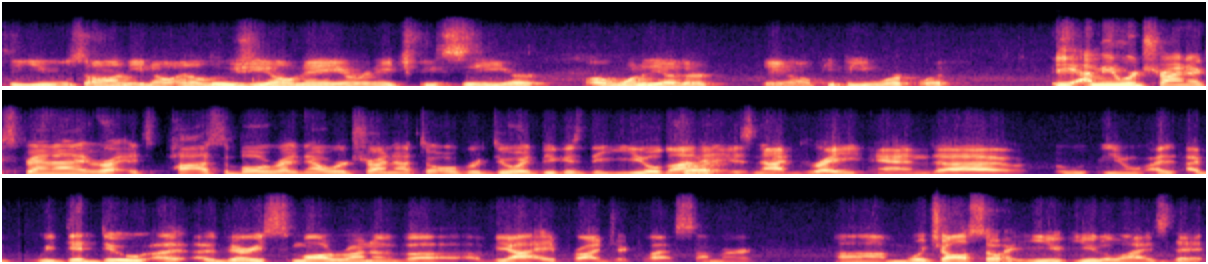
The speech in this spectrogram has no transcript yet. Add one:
to use on, you know, an Illusione or an HVC or or one of the other, you know, people you work with? Yeah, I mean, we're trying to expand on it. Right, it's possible. Right now, we're trying not to overdo it because the yield on right. it is not great. And uh, you know, I, I, we did do a, a, very small run of uh, a Viaje project last summer, um, which also utilized it.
